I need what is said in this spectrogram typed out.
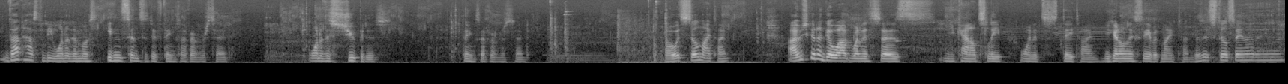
That has to be one of the most insensitive things I've ever said. One of the stupidest things I've ever said. Oh, it's still nighttime. I'm just gonna go out when it says you cannot sleep when it's daytime. You can only sleep at nighttime. Does it still say that anywhere?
